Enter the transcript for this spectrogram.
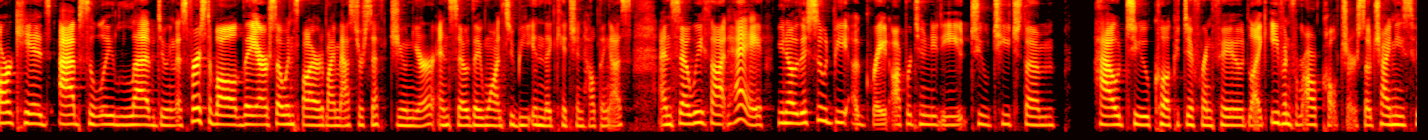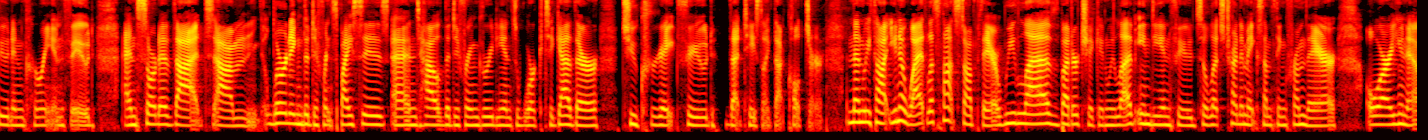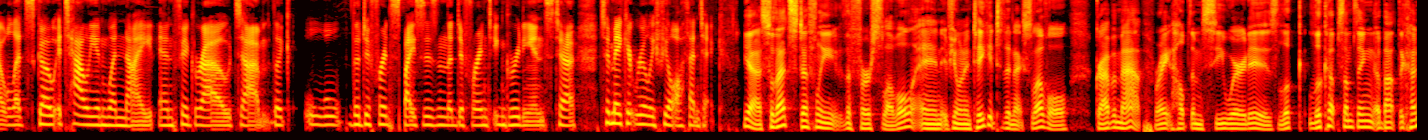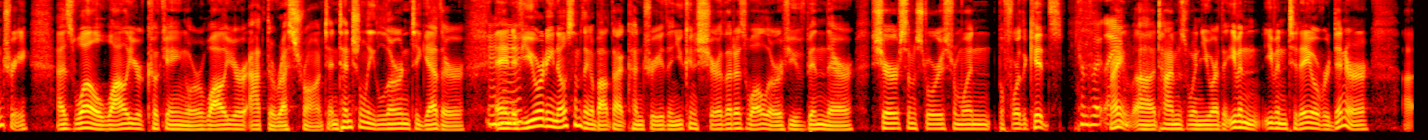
our kids absolutely love doing this. First of all, they are so inspired by MasterChef Junior, and so they want to be in the kitchen helping us. And so we thought, hey, you know, this would be a great opportunity to teach them how to cook different food, like even from our culture. So Chinese food and Korean food, and sort of that um, learning the different spices and how the different ingredients work together to create food that tastes like that culture. And then we thought, you know what? Let's not stop there. We love butter chicken. We love Indian food. So let's try to make something from there. Or, you know, let's go Italian one night and figure out um, like all the different spices and the different ingredients to to make it really feel authentic. Yeah, so that's definitely the first level. And if you want to take it to the next level, grab a map, right? Help them see where it is. Look look up something about the country as well while you're cooking or while you're at the restaurant. Intentionally learn together. And if you already know something about that country, then you can share that as well. Or if you've been there, share some stories from when before the kids Completely. right uh, times when you are the even even today over dinner uh,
